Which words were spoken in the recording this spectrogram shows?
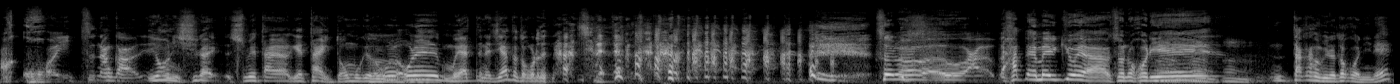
あ。こいつなんか世にしら締めてあげたいと思うけど、俺俺もやってないしやったところでなてる その鳩山由紀夫やその堀江貴文のとこにね、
